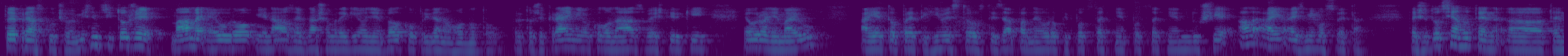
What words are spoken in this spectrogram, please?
To je pre nás kľúčové. Myslím si, to, že máme euro, je naozaj v našom regióne veľkou pridanou hodnotou, pretože krajiny okolo nás, V4, euro nemajú a je to pre tých investorov z tej západnej Európy podstatne, podstatne jednoduchšie, ale aj, aj z mimo sveta. Takže dosiahnuť ten, eh, ten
